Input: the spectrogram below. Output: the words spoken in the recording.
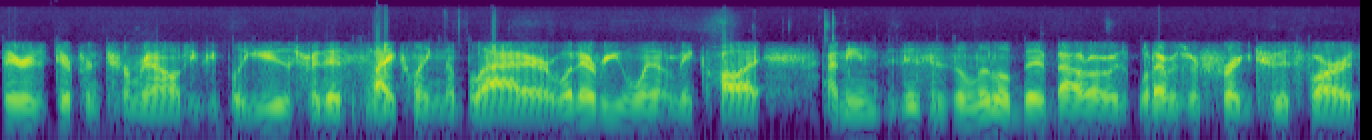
there's different terminology people use for this, cycling the bladder, whatever you want to call it. I mean, this is a little bit about what I was referring to as far as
